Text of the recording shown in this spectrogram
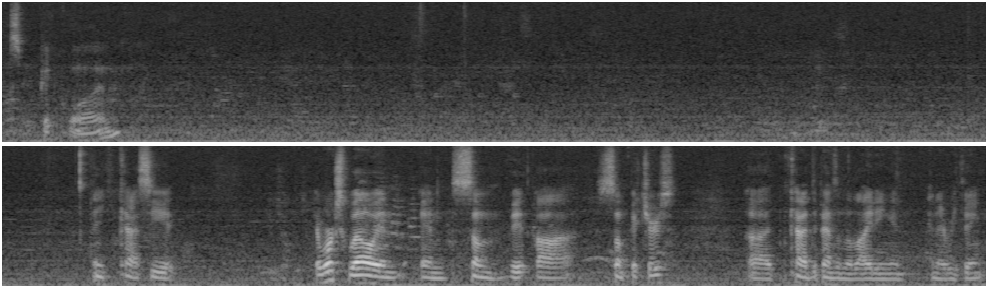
let's pick one and you can kind of see it. It works well in in some uh, some pictures. Uh, kind of depends on the lighting and, and everything.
